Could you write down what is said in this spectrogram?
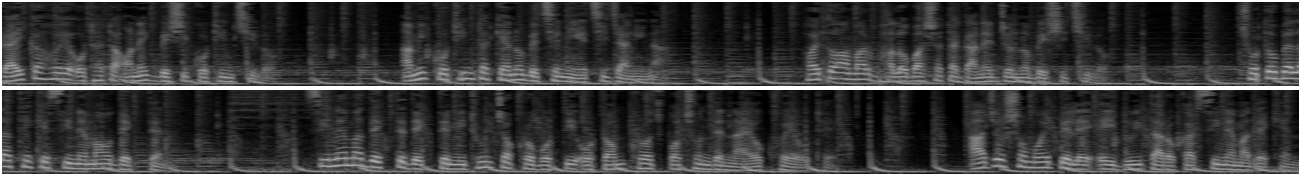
গায়িকা হয়ে ওঠাটা অনেক বেশি কঠিন ছিল। আমি কঠিনটা কেন বেছে নিয়েছি জানি না। হয়তো আমার ভালোবাসাটা গানের জন্য বেশি ছিল। ছোটবেলা থেকে সিনেমাও দেখতেন। সিনেমা দেখতে দেখতে মিঠুন চক্রবর্তী ও টম ক্রোজ পছন্দের নায়ক হয়ে ওঠে। আজও সময় পেলে এই দুই তারকার সিনেমা দেখেন।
